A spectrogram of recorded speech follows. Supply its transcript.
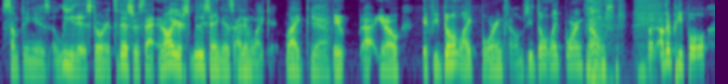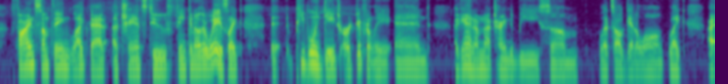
something is elitist or it's this or it's that, and all you're really saying is I didn't like it. Like yeah, if uh, you know if you don't like boring films, you don't like boring films. but other people find something like that a chance to think in other ways. Like uh, people engage art differently. And again i'm not trying to be some let's all get along. Like i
